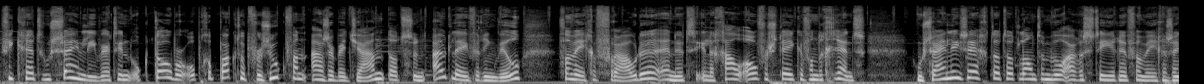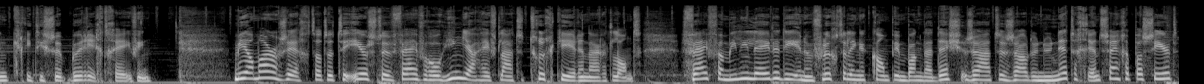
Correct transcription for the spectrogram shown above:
Fikret Husseinli werd in oktober opgepakt op verzoek van Azerbeidzjan... dat zijn uitlevering wil vanwege fraude en het illegaal oversteken van de grens. Husseinli zegt dat dat land hem wil arresteren vanwege zijn kritische berichtgeving. Myanmar zegt dat het de eerste vijf Rohingya heeft laten terugkeren naar het land. Vijf familieleden die in een vluchtelingenkamp in Bangladesh zaten... zouden nu net de grens zijn gepasseerd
